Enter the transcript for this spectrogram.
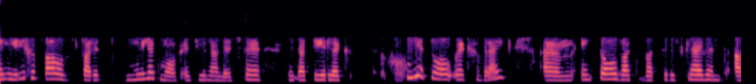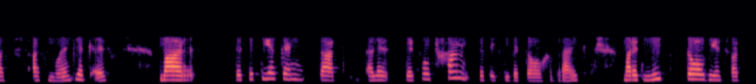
in hierdie geval wat dit moeilik maak is joernaliste moet natuurlik goeie taal ook gebruik. Ehm um, en taal wat wat so beskrywend as as moontlik is. Maar dit beteken dat hulle dit wil gaan subjektiewe taal gebruik, maar dit moet taal wees wat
